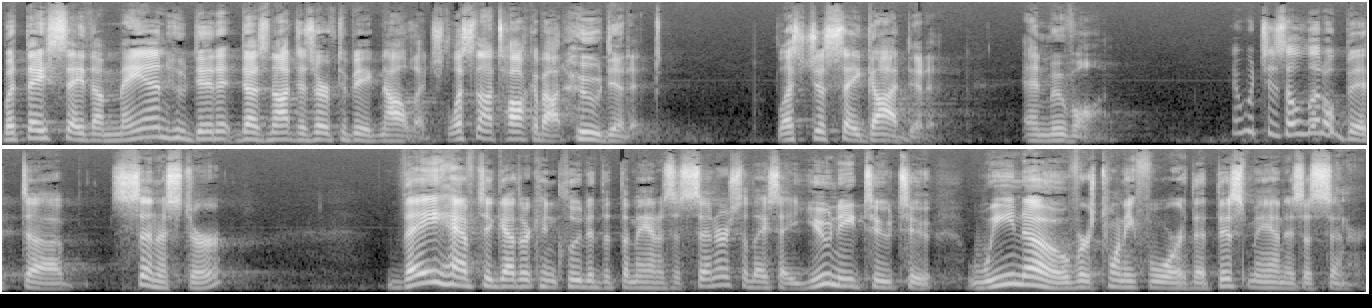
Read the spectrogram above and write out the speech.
but they say the man who did it does not deserve to be acknowledged. Let's not talk about who did it. Let's just say God did it and move on, which is a little bit uh, sinister. They have together concluded that the man is a sinner, so they say, You need to too. We know, verse 24, that this man is a sinner.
